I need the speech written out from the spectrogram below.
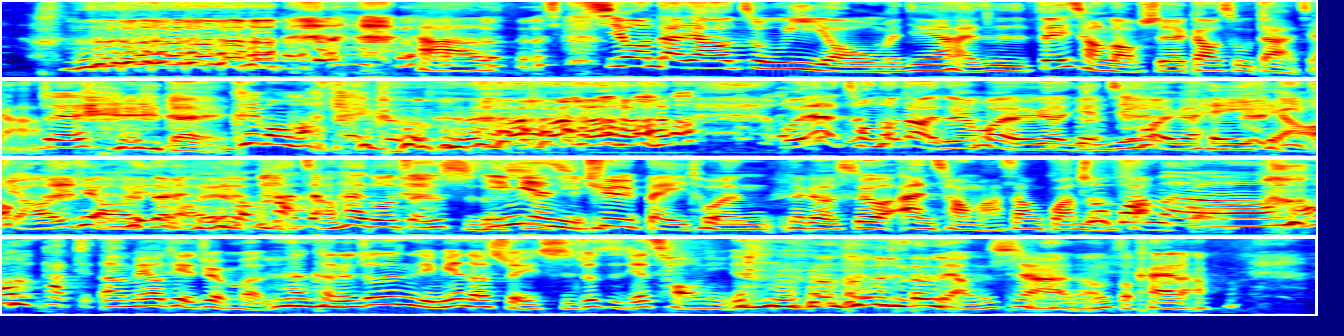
好，希望大家要注意哦。我们今天还是非常老实的告诉大家，对对，对可以帮我马赛克？我觉得从头到尾这边会有一个眼睛，会有一个黑条，一条一条一条，我 怕讲太多真实的，以免你去北屯那个所有暗场马上关门就关门啊，然后怕呃没有铁卷门，那可能就是里面的水池就直接朝你两下，然后走开了。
